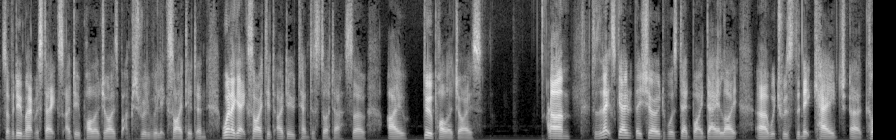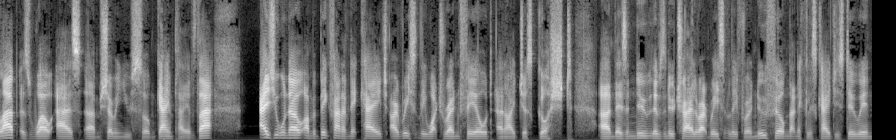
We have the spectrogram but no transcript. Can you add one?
So if I do make mistakes, I do apologise. But I'm just really, really excited. And when I get excited, I do tend to stutter. So I do apologise. Um, so the next game they showed was Dead by Daylight, uh, which was the Nick Cage uh, collab, as well as um, showing you some gameplay of that. As you all know, I'm a big fan of Nick Cage. I recently watched Renfield, and I just gushed. Um, there's a new there was a new trailer out recently for a new film that Nicolas Cage is doing.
